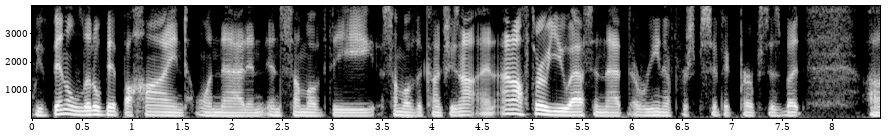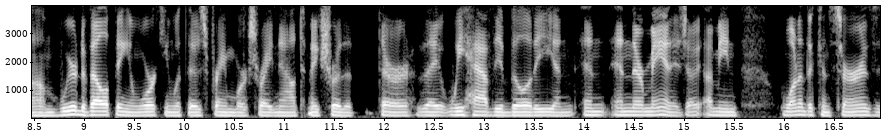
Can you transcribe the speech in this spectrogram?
we've been a little bit behind on that in, in some of the some of the countries, and, I, and I'll throw U.S. in that arena for specific purposes. But um, we're developing and working with those frameworks right now to make sure that they're they we have the ability and and and they're managed. I, I mean, one of the concerns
